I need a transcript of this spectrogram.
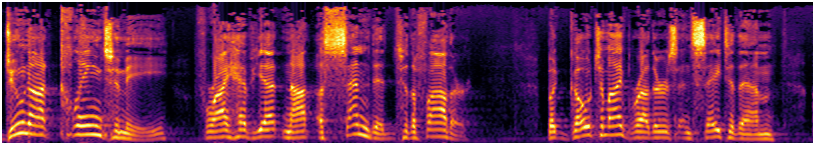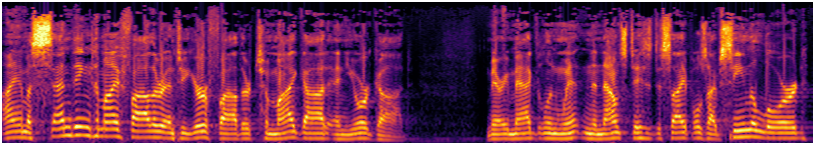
do not cling to me, for I have yet not ascended to the Father. But go to my brothers and say to them, I am ascending to my Father and to your Father, to my God and your God. Mary Magdalene went and announced to his disciples, I've seen the Lord,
